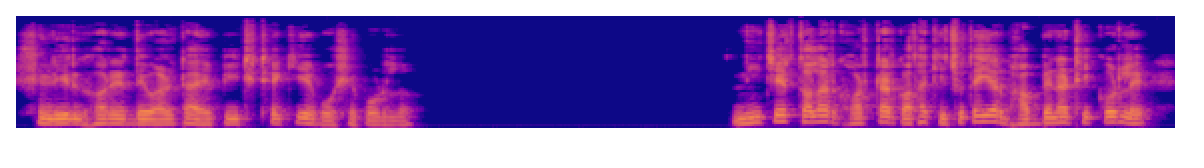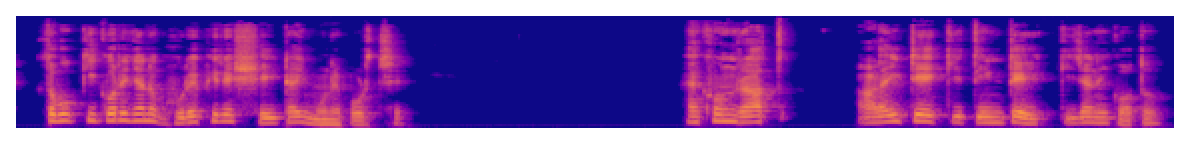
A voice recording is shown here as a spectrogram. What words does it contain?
সিঁড়ির ঘরের দেওয়ালটায় পিঠ ঠেকিয়ে বসে পড়ল। নিচের তলার ঘরটার কথা কিছুতেই আর ভাববে না ঠিক করলে তবু কি করে যেন ঘুরে ফিরে সেইটাই মনে পড়ছে। এখন রাত আড়াইটে কি তিনটে, কি জানি কত।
